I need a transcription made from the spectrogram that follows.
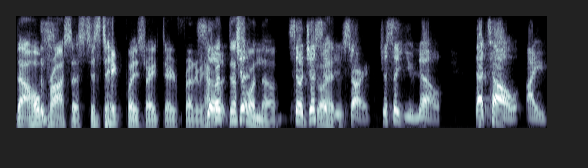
whole process just take place right there in front of me. How about this ju- one though? So just Go so, ahead. sorry, just so you know, that's how I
